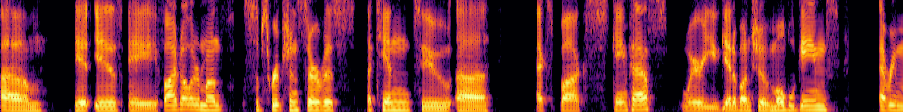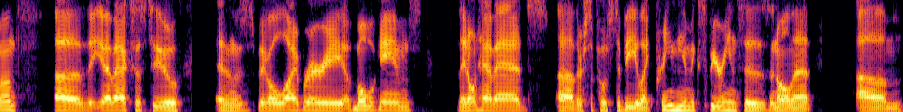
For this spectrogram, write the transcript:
Um, it is a five dollar a month subscription service akin to uh, Xbox Game Pass, where you get a bunch of mobile games every month uh, that you have access to, and there's this big old library of mobile games they don't have ads uh they're supposed to be like premium experiences and all that um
